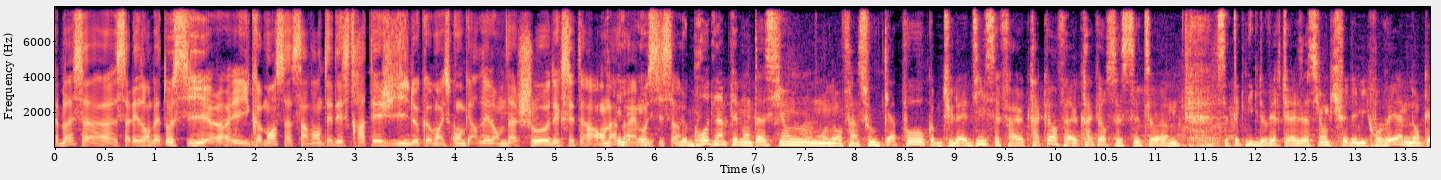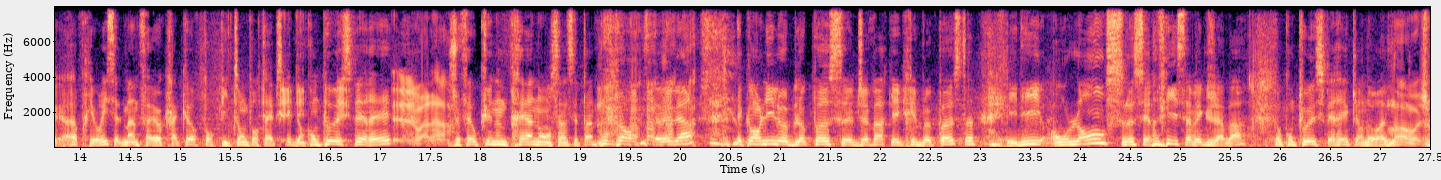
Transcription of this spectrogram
eh ben ça, ça les embête aussi. Alors, ils commencent à s'inventer des stratégies de comment est-ce qu'on garde les lambdas chaudes, etc. On a Et quand même aussi ça. Le gros de l'implémentation, enfin sous le capot, comme tu l'as dit, c'est Firecracker. Firecracker, c'est cette, euh, cette technique de virtualisation qui fait des micro VM. Donc a priori, c'est le même Firecracker pour Python, pour TypeScript. Donc on peut espérer. euh, voilà. Je fais aucune pré-annonce, hein, c'est pas mon genre, vous savez bien. Mais quand on lit le blog post, euh, Javar qui a écrit le blog post, il dit on lance le service avec Java. Donc on peut espérer qu'il y en aura. Non, je-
